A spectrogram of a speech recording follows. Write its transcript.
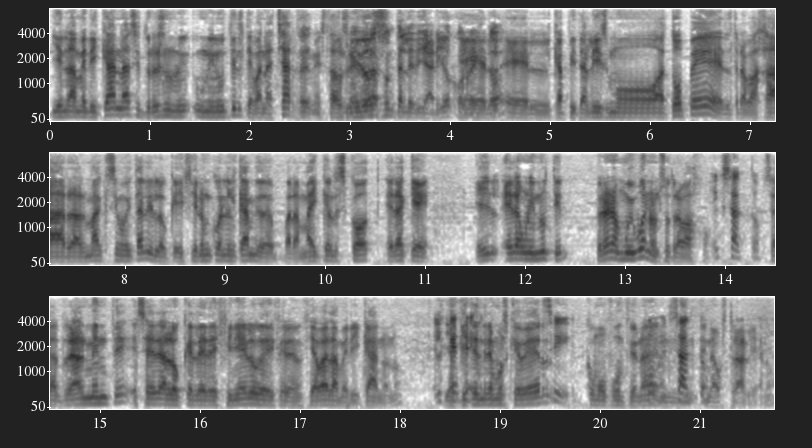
Y en la americana, si tú eres un, un inútil, te van a echar. Te- en Estados Unidos duras un telediario, correcto. el, el capitalismo a tope, el trabajar al máximo y tal, y lo que hicieron con el cambio de- para Michael Scott era que él era un inútil, pero era muy bueno en su trabajo. Exacto. O sea, realmente ese era lo que le definía y lo que diferenciaba al americano, ¿no? El y aquí tendremos que ver Sí. cómo funciona en, exacto. en Australia, ¿no?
